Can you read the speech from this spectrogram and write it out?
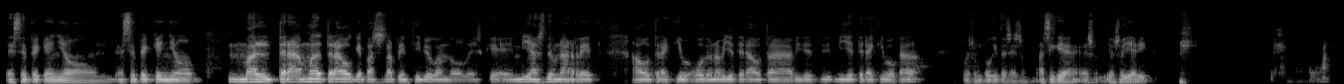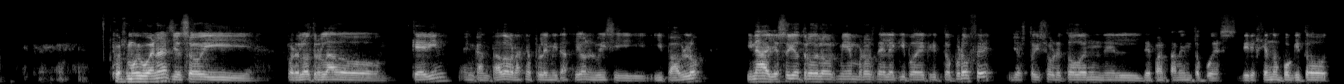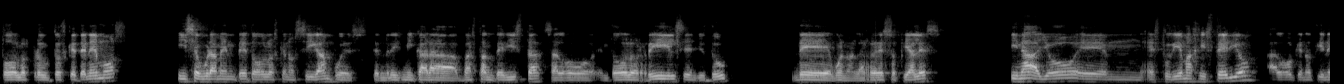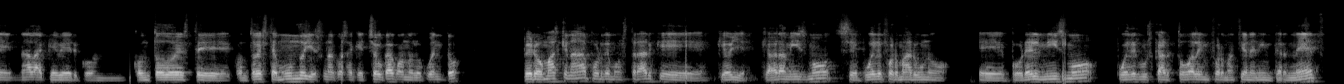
ese pequeño, ese pequeño mal, tra mal trago que pasas al principio cuando ves que envías de una red a otra o de una billetera a otra billetera equivocada, pues un poquito es eso. Así que eso, yo soy Eric. Pues muy buenas, yo soy por el otro lado Kevin, encantado, gracias por la invitación Luis y, y Pablo. Y nada, yo soy otro de los miembros del equipo de CryptoProfe. Yo estoy sobre todo en el departamento, pues dirigiendo un poquito todos los productos que tenemos y seguramente todos los que nos sigan, pues tendréis mi cara bastante vista. Salgo en todos los reels y en YouTube, de, bueno, en las redes sociales. Y nada, yo eh, estudié magisterio, algo que no tiene nada que ver con, con, todo este, con todo este mundo y es una cosa que choca cuando lo cuento, pero más que nada por demostrar que, que oye, que ahora mismo se puede formar uno eh, por él mismo, puedes buscar toda la información en Internet,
